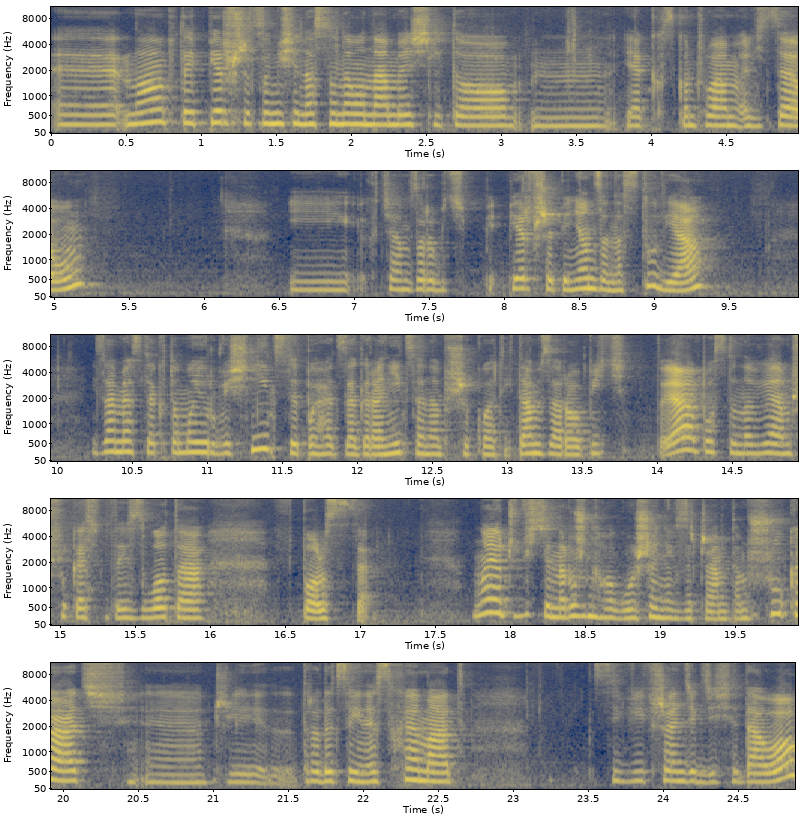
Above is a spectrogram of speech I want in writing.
E, No tutaj pierwsze, co mi się nasunęło na myśl, to mm, jak skończyłam liceum i chciałam zarobić pi- pierwsze pieniądze na studia i zamiast jak to moi rówieśnicy pojechać za granicę na przykład i tam zarobić, to ja postanowiłam szukać tutaj złota w Polsce. No i oczywiście na różnych ogłoszeniach zaczęłam tam szukać, e, czyli tradycyjny schemat, CV wszędzie, gdzie się dało.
